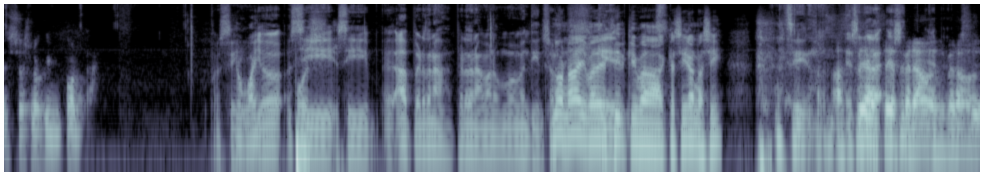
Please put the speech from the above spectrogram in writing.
eso es lo que importa. Pues sí, Qué guay. yo Pues- sí, sí. Ah, perdona, perdona, mano, un momentín. solo. No, nada, iba a Que- decir que, iba, que sigan así. Sí, Así, eso te iba- así, eso- esperamos, esperamos.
